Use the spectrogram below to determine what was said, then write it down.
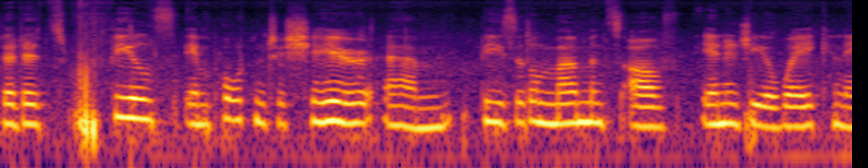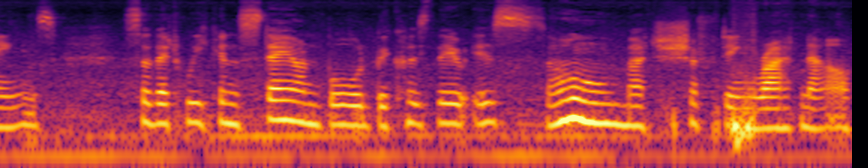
that it feels important to share um, these little moments of energy awakenings so that we can stay on board because there is so much shifting right now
